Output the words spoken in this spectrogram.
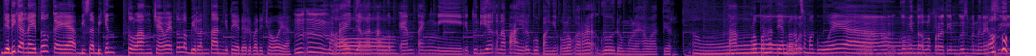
Jadi karena itu kayak bisa bikin tulang cewek itu lebih rentan gitu ya daripada cowok ya. Mm-mm, makanya jangan Oh. anggap enteng nih. Itu dia kenapa akhirnya gue panggil lo karena gue udah mulai khawatir. Oh, lo Takut. perhatian banget sama gue ya. gue minta lo perhatiin gue sebenarnya Oh. sih.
